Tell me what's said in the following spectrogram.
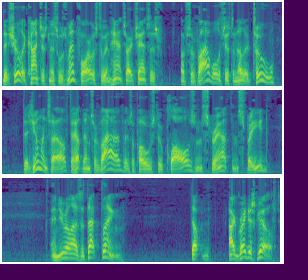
that surely consciousness was meant for was to enhance our chances of survival. It's just another tool that humans have to help them survive as opposed to claws and strength and speed. And you realize that that thing, that our greatest gift,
